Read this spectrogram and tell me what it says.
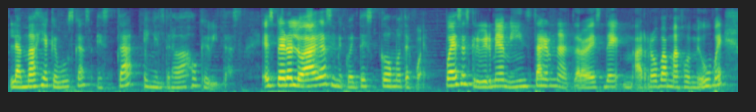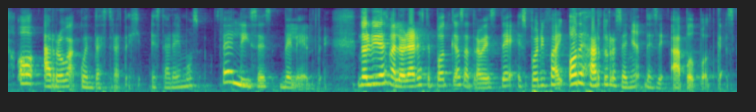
la magia que buscas está en el trabajo que evitas. Espero lo hagas y me cuentes cómo te fue. Puedes escribirme a mi Instagram a través de arroba majomv o arroba cuenta estrategia. Estaremos felices de leerte. No olvides valorar este podcast a través de Spotify o dejar tu reseña desde Apple Podcast.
